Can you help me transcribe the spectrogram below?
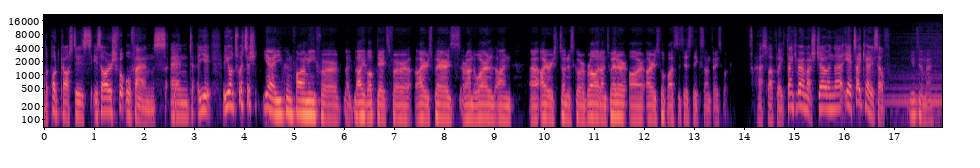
the podcast is is Irish football fans. And yeah. are you are you on Twitter? Yeah, you can follow me for like live updates for Irish players around the world on uh, Irish underscore abroad on Twitter or Irish football statistics on Facebook. That's lovely. Thank you very much, Joe. And uh, yeah, take care of yourself. You too, man.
